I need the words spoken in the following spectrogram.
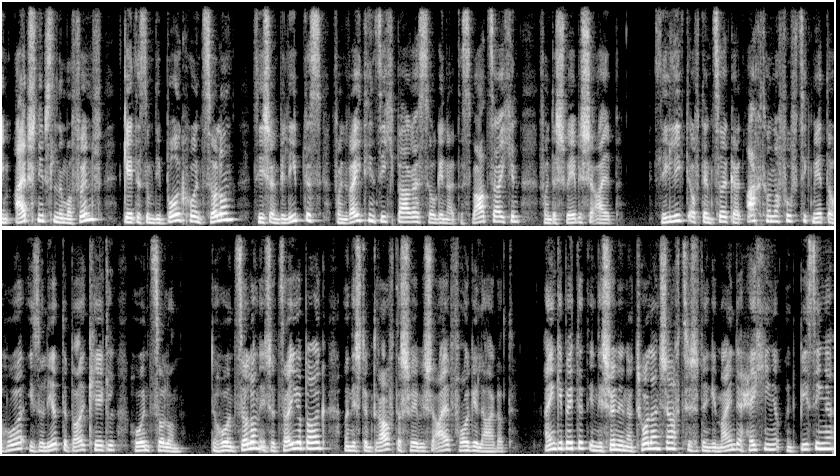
Im Alpschnipsel Nummer 5 geht es um die Burg Hohenzollern. Sie ist ein beliebtes, von weithin sichtbares sogenanntes Wahrzeichen von der Schwäbische Alb. Sie liegt auf dem ca. 850 Meter hohen isolierten Bergkegel Hohenzollern. Der Hohenzollern ist ein Zeigerberg und ist dem Drauf der Schwäbische Alb vorgelagert. Eingebettet in die schöne Naturlandschaft zwischen den Gemeinden Hechingen und Bissingen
